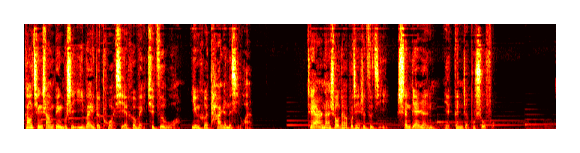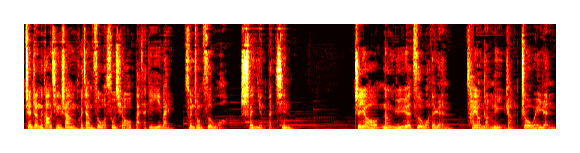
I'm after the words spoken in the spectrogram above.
高情商并不是一味的妥协和委屈自我，迎合他人的喜欢。这样难受的不仅是自己，身边人也跟着不舒服。真正的高情商会将自我诉求摆在第一位，尊重自我，顺应本心。只有能愉悦自我的人，才有能力让周围人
